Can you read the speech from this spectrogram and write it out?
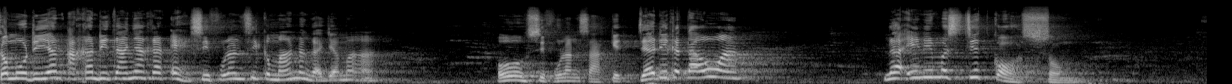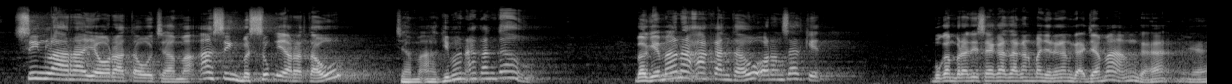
Kemudian akan ditanyakan, eh si fulan sih ke mana nggak jamaah? Oh si fulan sakit Jadi ketahuan Lah ini masjid kosong Sing lara ya ora tahu jamaah Sing besuk ya ora tahu jamaah Gimana akan tahu Bagaimana akan tahu orang sakit Bukan berarti saya katakan panjenengan nggak jamaah Enggak ya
